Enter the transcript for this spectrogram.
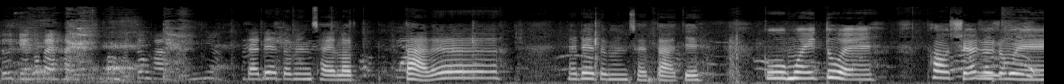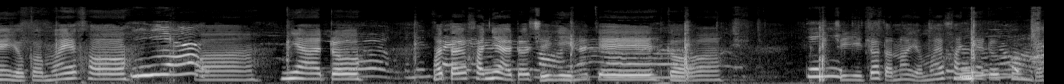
tôi chỉ có bài hay. Không phải tôi nhỉ đã để tôi mình xài lọt tả đấy đã để tôi mình xài tả chứ. Cú mấy tuổi. Phao sữa rồi trong này có cả mấy kho. Và nhà trô mới tới khó nhà trô chữ gì nó chê có chữ gì cho tao nói có mấy khó nhà trô không rồi.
